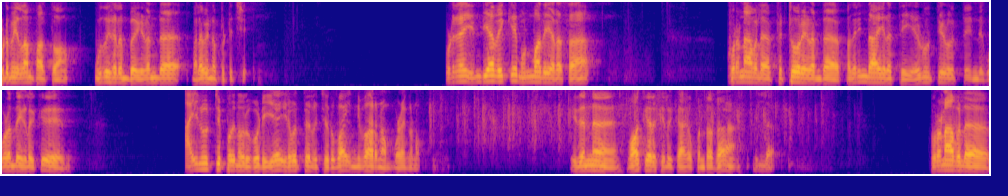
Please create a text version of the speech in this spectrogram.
உடமையெல்லாம் பார்த்தோம். முதுகெலும்பு இழந்த பலவீனப்பட்டுச்சு. உடனே இந்தியாவுக்கே முன்மாதிரி அரசா கொரோனாவில் பெற்றோர் இழந்த பதினைந்தாயிரத்தி எழுநூற்றி எழுபத்தைந்து குழந்தைகளுக்கு ஐநூற்றி பதினோரு கோடியே இருபத்தேழு லட்சம் ரூபாய் நிவாரணம் வழங்கணும். இது என்ன வாக்கு அரசியலுக்காக பண்ணுறதா இல்லை. கொரோனாவில்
